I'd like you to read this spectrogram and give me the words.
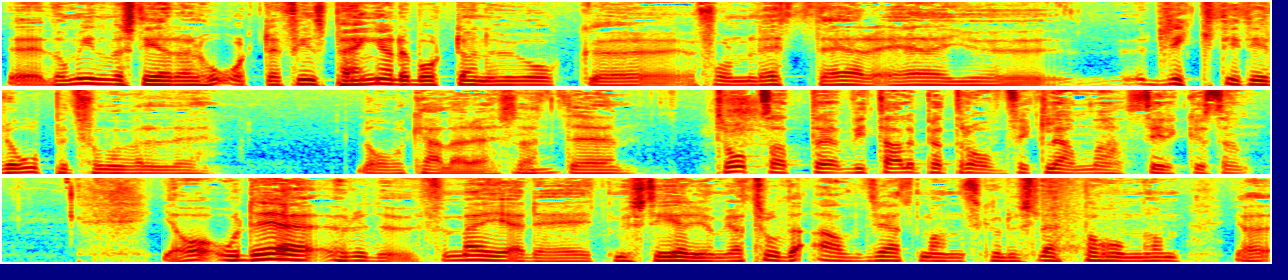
eh, de investerar hårt. Det finns pengar där borta nu och eh, Formel 1 där är ju riktigt i ropet får man väl lov att kalla det. Så mm. att, Trots att eh, Vitali Petrov fick lämna cirkusen. Ja, och det, hörru du, för mig är det ett mysterium. Jag trodde aldrig att man skulle släppa honom. Jag,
